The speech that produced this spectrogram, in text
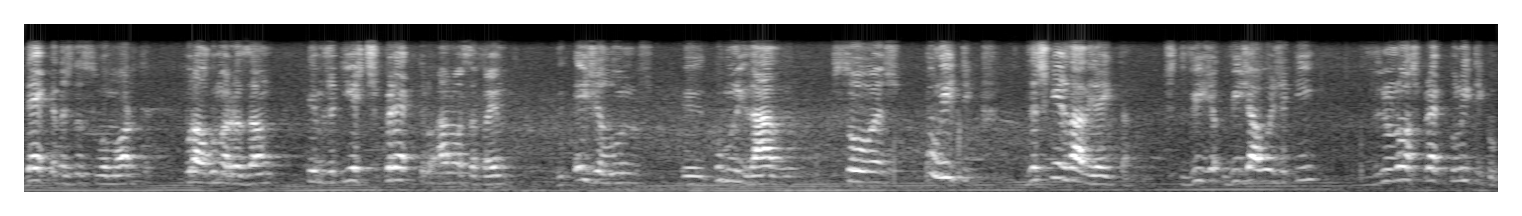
décadas da sua morte, por alguma razão, temos aqui este espectro à nossa frente de ex-alunos, eh, comunidade, pessoas, políticos, da esquerda à direita. Vi, vi já hoje aqui, no nosso espectro político,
